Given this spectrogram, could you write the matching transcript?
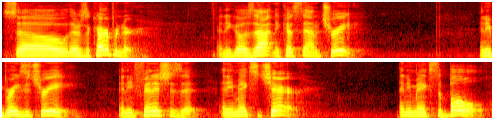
So there's a carpenter, and he goes out and he cuts down a tree, and he brings a tree, and he finishes it, and he makes a chair, and he makes a bowl,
